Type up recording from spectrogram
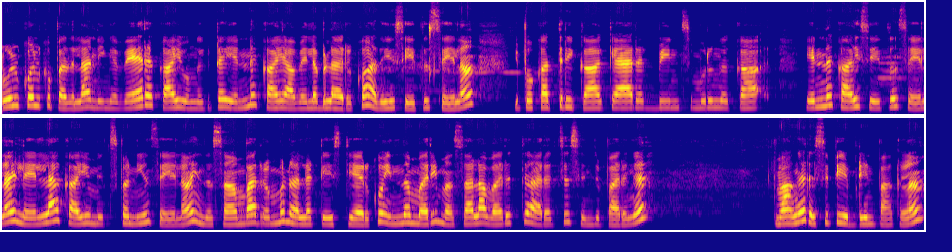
நூல்கோலுக்கு பதிலாக நீங்கள் வேறு காய் உங்ககிட்ட என்ன காய் அவைலபிளாக இருக்கோ அதையும் சேர்த்து செய்யலாம். இப்போது கத்திரிக்காய் கேரட் பீன்ஸ் முருங்கைக்காய் என்ன காய் சேர்த்தும் செய்யலாம். இல்லை எல்லா காயும் மிக்ஸ் பண்ணியும் செய்யலாம். இந்த சாம்பார் ரொம்ப நல்ல டேஸ்டியாக இருக்கும். இந்த மாதிரி மசாலா வறுத்து அரைச்சி செஞ்சு பாருங்கள் வாங்க ரெசிபி எப்படின்னு பார்க்கலாம்.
